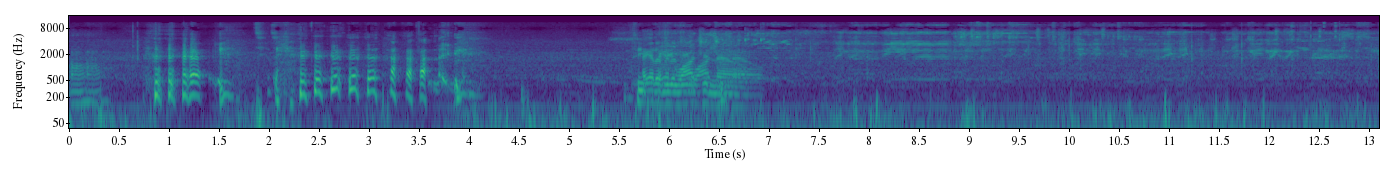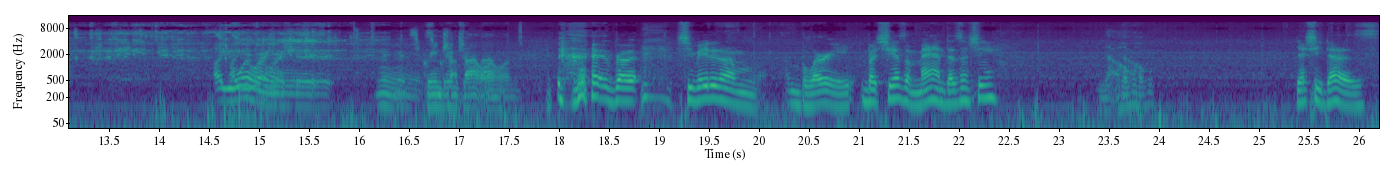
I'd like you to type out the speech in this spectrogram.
Uh-huh. See, I gotta be watching now. Oh, you were wearing your shirt. Mm, screenshot that one. bro, she made it um blurry, but she has a man, doesn't she? No. Yes, she does.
